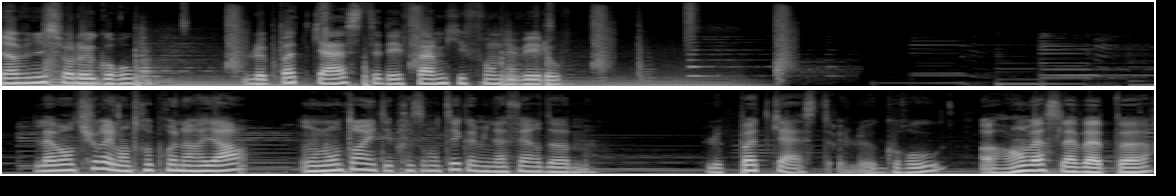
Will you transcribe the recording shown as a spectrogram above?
Bienvenue sur le Grou, le podcast des femmes qui font du vélo. L'aventure et l'entrepreneuriat ont longtemps été présentés comme une affaire d'hommes. Le podcast Le Grou renverse la vapeur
